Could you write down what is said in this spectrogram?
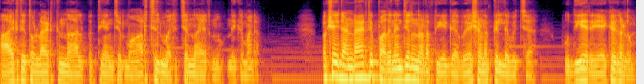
ആയിരത്തി തൊള്ളായിരത്തി നാൽപ്പത്തി അഞ്ച് മാർച്ചിൽ മരിച്ചെന്നായിരുന്നു നിഗമനം. പക്ഷേ രണ്ടായിരത്തി പതിനഞ്ചിൽ നടത്തിയ ഗവേഷണത്തിൽ ലഭിച്ച പുതിയ രേഖകളും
